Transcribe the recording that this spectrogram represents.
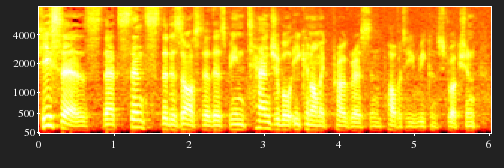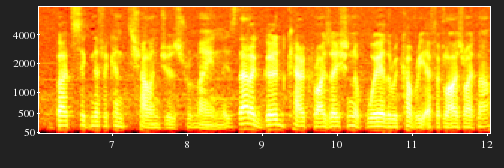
she says that since the disaster, there's been tangible economic progress in poverty reconstruction, but significant challenges remain. Is that a good characterization of where the recovery effort lies right now?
